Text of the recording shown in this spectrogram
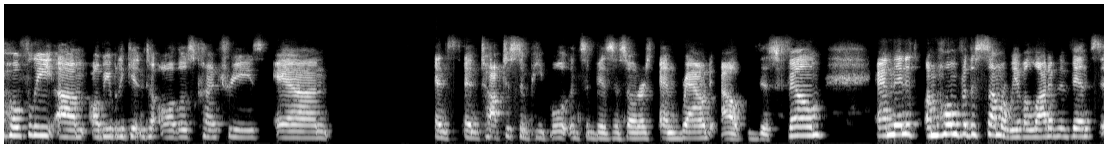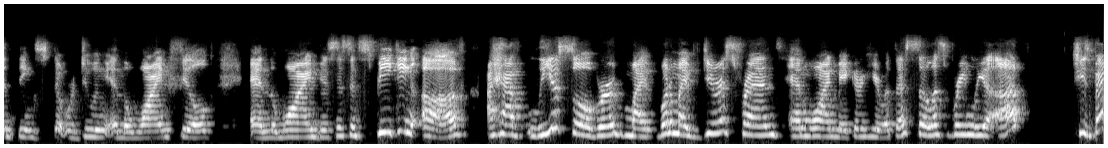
hopefully, um, I'll be able to get into all those countries and and and talk to some people and some business owners and round out this film. And then I'm home for the summer. We have a lot of events and things that we're doing in the wine field and the wine business. And speaking of, I have Leah Sullberg, my one of my dearest friends and winemaker, here with us. So let's bring Leah up. She's back,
